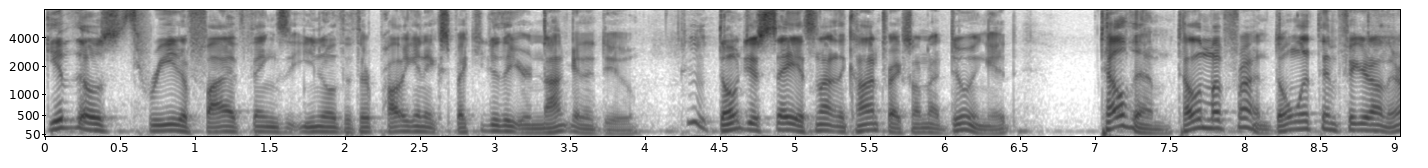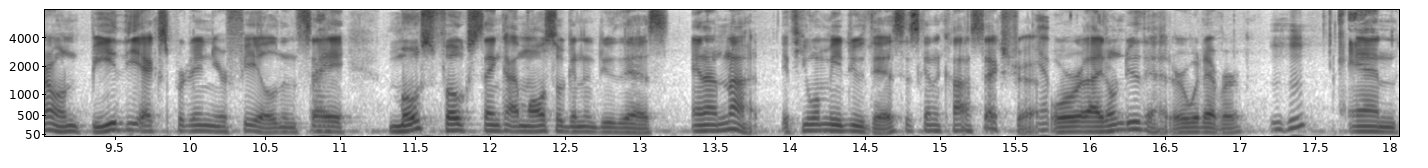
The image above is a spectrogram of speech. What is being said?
give those three to five things that you know that they're probably going to expect you to do that you're not going to do. Don't just say it's not in the contract, so I'm not doing it. Tell them, tell them up front. Don't let them figure it out on their own. Be the expert in your field and say, most folks think I'm also going to do this, and I'm not. If you want me to do this, it's going to cost extra, Yep. or I don't do that, or whatever. Mm-hmm. And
